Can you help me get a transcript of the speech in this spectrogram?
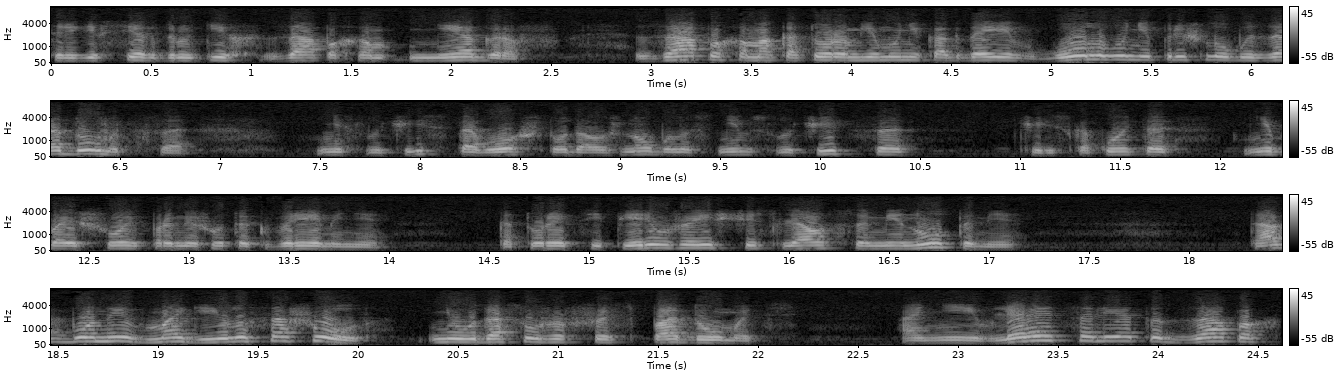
среди всех других запахом негров, запахом, о котором ему никогда и в голову не пришло бы задуматься, не случись того, что должно было с ним случиться через какой-то небольшой промежуток времени, который теперь уже исчислялся минутами. Так бы он и в могилу сошел, не удосужившись подумать, а не является ли этот запах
